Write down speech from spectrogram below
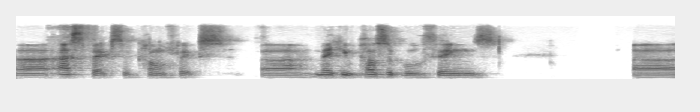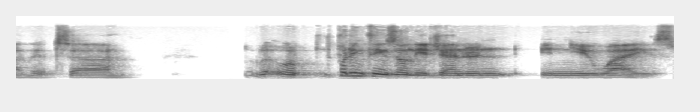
uh, aspects of conflicts, uh, making possible things uh, that, uh, or putting things on the agenda in, in new ways.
